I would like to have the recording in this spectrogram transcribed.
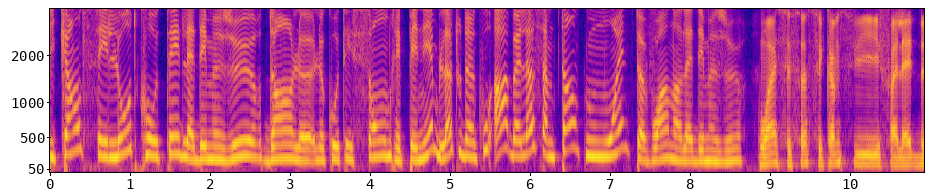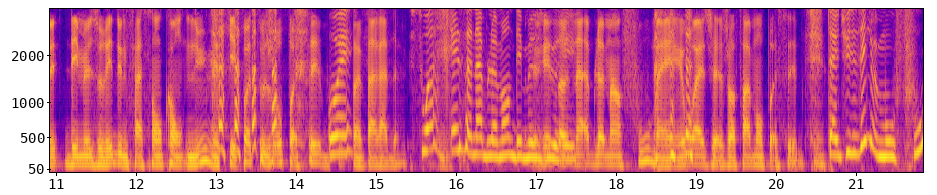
Puis quand c'est l'autre côté de la démesure, dans le, le, côté sombre et pénible, là, tout d'un coup, ah ben là, ça me tente moins de te voir dans la démesure. Ouais, c'est ça. C'est comme s'il fallait être démesuré d'une façon contenue, mais ce qui n'est pas toujours possible. Ouais. C'est un paradoxe. Soit raisonnablement démesuré. Raisonnablement fou, mais ouais, je, je, vais faire mon possible. Tu as utilisé le mot fou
